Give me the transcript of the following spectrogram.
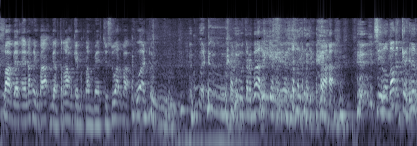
pak biar enak nih pak biar terang kayak lampu mercusuar pak Waduh. Waduh. Kalau muter balik ya. Silo banget keren.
